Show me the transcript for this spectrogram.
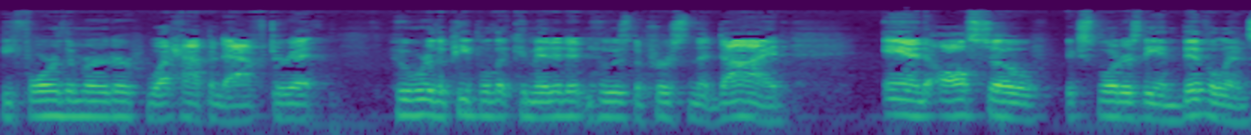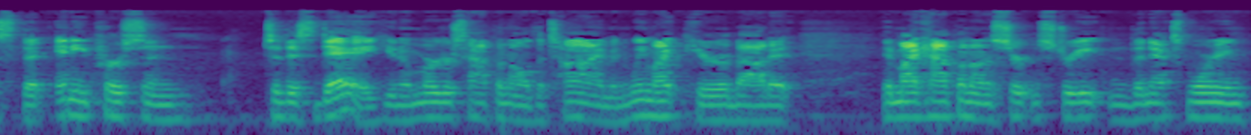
before the murder? What happened after it? Who were the people that committed it? And who was the person that died and also explores the ambivalence that any person to this day you know murders happen all the time and we might hear about it it might happen on a certain street and the next morning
